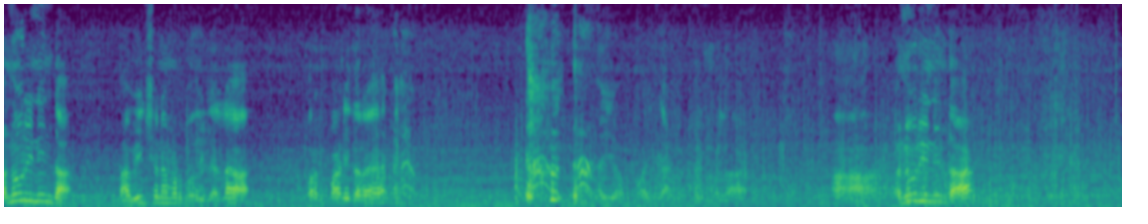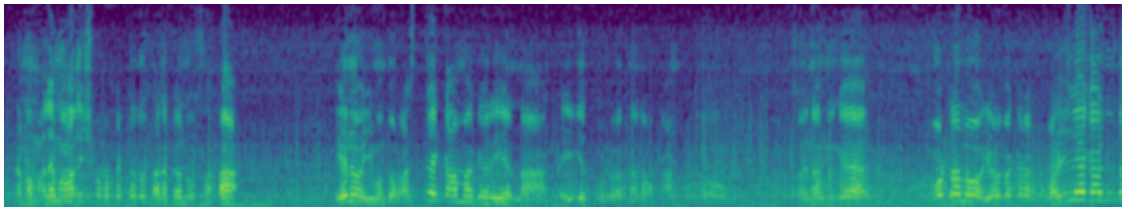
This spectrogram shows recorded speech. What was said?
ಅನೂರಿನಿಂದ ನಾವು ವೀಕ್ಷಣೆ ಮಾಡ್ಬೋದು, ಇಲ್ಲೆಲ್ಲ ವರ್ಕ್ ಮಾಡಿದ್ದಾರೆ. ಅಯ್ಯಪ್ಪ, ಯಾಕೆ ಅನೂರಿನಿಂದ ನಮ್ಮ ಮಲೆ ಮಹದೇಶ್ವರ ಬೆಟ್ಟದ ತನಕನೂ ಸಹ ಏನು ಈ ಒಂದು ರಸ್ತೆ ಕಾಮಗಾರಿಯನ್ನ ಕೈಗೆತ್ಕೊಂಡಿರೋದನ್ನ ನಾವು ಕಾಣ್ಬೋದು. ಸೊ ನಮಗೆ ಟೋಟಲು ಹೇಳ್ಬೇಕಾದ್ರೆ ಕೊಳ್ಳೇಗಾಲದಿಂದ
